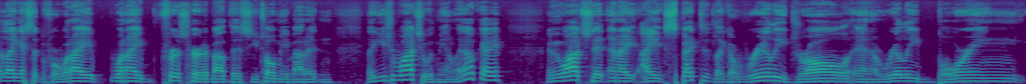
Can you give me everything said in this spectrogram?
like i said before when i when i first heard about this you told me about it and like you should watch it with me. I'm like okay. And we watched it and i i expected like a really drawl and a really boring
